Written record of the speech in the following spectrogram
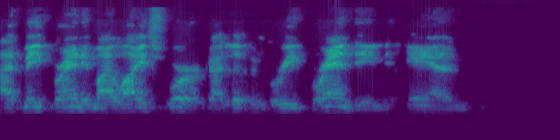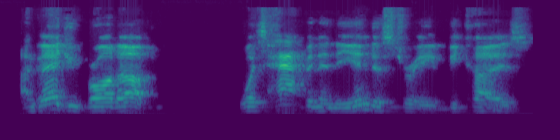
I've made branding my life's work. I live and breathe branding, and I'm glad you brought up what's happened in the industry because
